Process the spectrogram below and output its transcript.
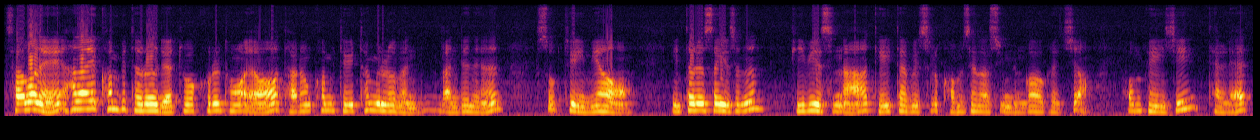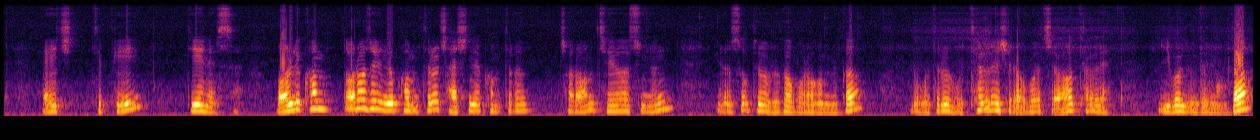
4번에 하나의 컴퓨터를 네트워크를 통하여 다른 컴퓨터의 터미널로 만드는 소프트웨어이며 인터넷상에서는 BBS나 데이터베이스를 검색할 수 있는 거 그랬죠. 홈페이지, 텔넷, HTTP, DNS 멀리 컴, 떨어져 있는 컴퓨터를 자신의 컴퓨터처럼 제어할 수 있는 이런 소프트웨어 우리가 뭐라고 합니까? 이런 것들을 뭐 텔넷이라고 하죠. 텔넷 2번 정답입니다.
